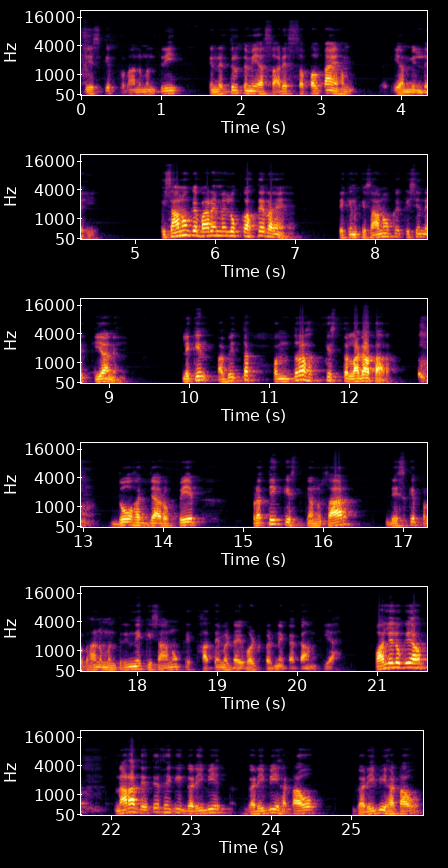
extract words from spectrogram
देश के प्रधानमंत्री के नेतृत्व में यह सारे सफलताएँ हम, यह मिल रही है। किसानों के बारे में लोग कहते रहे हैं, लेकिन किसानों के किसी ने किया नहीं। लेकिन अभी तक पंद्रह किस्त लगातार दो हज़ार रुपये प्रति किस्त के अनुसार देश के प्रधानमंत्री ने किसानों के खाते में डाइवर्ट करने का काम किया है। पहले लोग यह नारा देते थे कि गरीबी गरीबी हटाओ गरीबी हटाओ,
